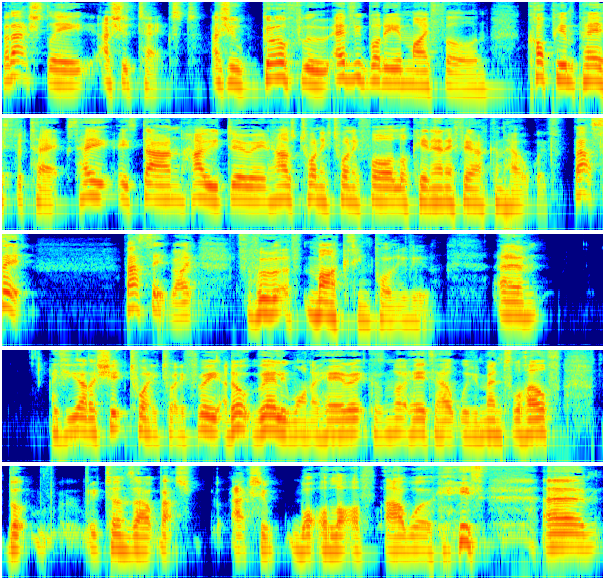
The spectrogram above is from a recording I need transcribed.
that actually I should text. I should go through everybody in my phone, copy and paste the text. Hey, it's Dan. How you doing? How's 2024 looking? Anything I can help with? That's it. That's it, right? From a marketing point of view. Um, if you had a shit 2023, I don't really want to hear it because I'm not here to help with your mental health, but it turns out that's actually what a lot of our work is. Um,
